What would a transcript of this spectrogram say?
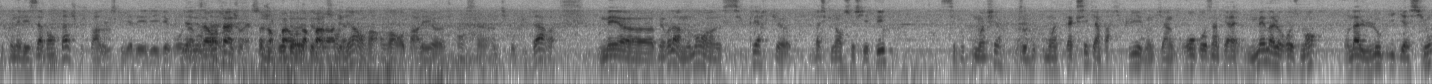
je connais les avantages que je parle parce qu'il y a des, des- des gros il y a des avantages avantages, ouais. Ça, j'en reparle- on en de, de reparlera marchand de bien. biens. On va, on va en reparler, euh, je pense, un petit peu plus tard. Mais, euh, mais voilà, à un moment, euh, c'est clair que basculer en société, c'est beaucoup moins cher. Vous êtes beaucoup moins taxé qu'un particulier. Donc il y a un gros, gros intérêt. Mais malheureusement, on a l'obligation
